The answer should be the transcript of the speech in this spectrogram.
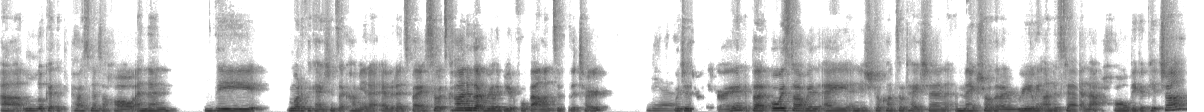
uh, look at the person as a whole and then the modifications that come in are evidence-based. So it's kind of that really beautiful balance of the two yeah. which is really great. But always start with a initial consultation and make sure that i really understand that whole bigger picture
